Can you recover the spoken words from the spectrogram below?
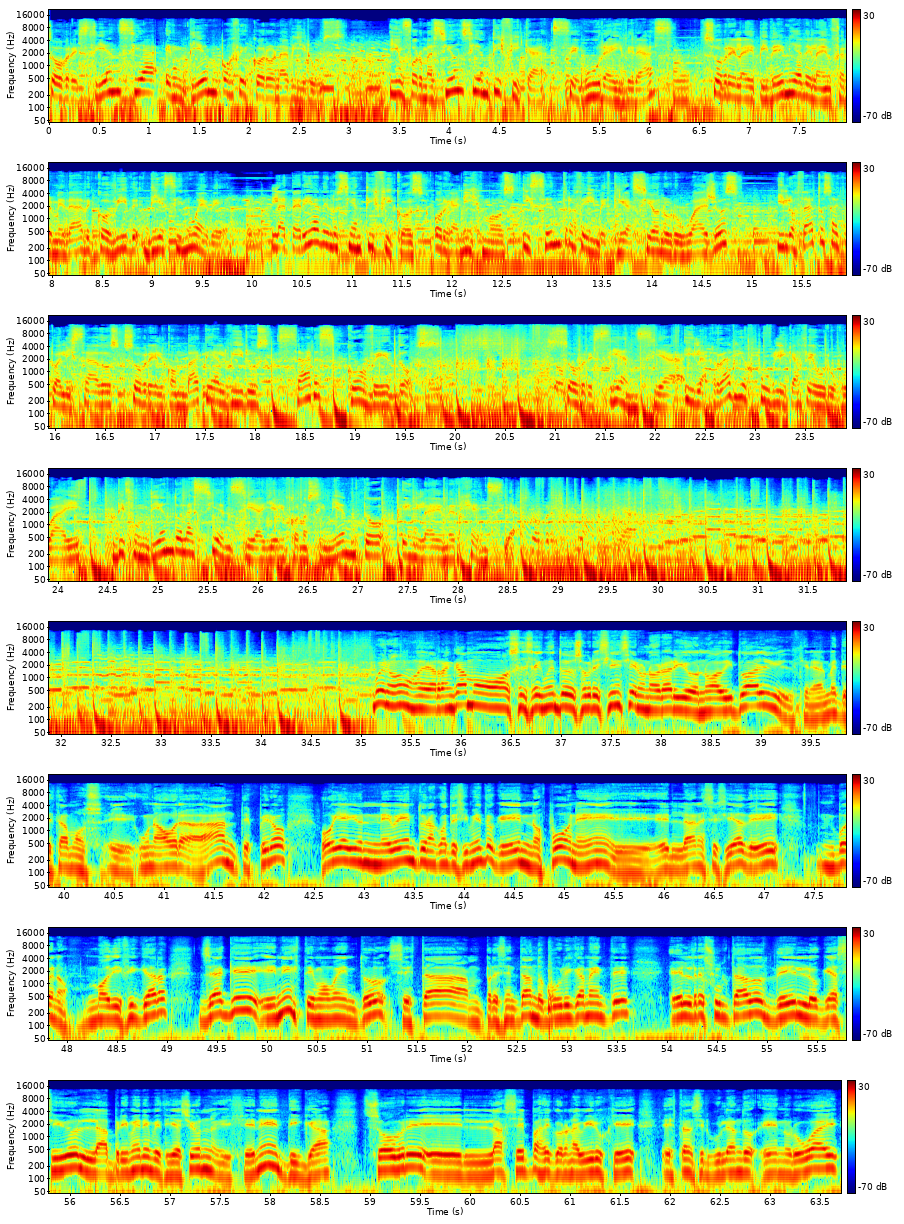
sobre ciencia en tiempos de coronavirus. Información científica segura y veraz sobre la epidemia de la enfermedad COVID-19. La tarea de los científicos, organismos y centros de investigación uruguayos y los datos actualizados sobre el combate al virus SARS-CoV-2 sobre ciencia y las radios públicas de Uruguay difundiendo la ciencia y el conocimiento en la emergencia. Bueno, eh, arrancamos el segmento de sobre ciencia en un horario no habitual. Generalmente estamos eh, una hora antes, pero hoy hay un evento, un acontecimiento que nos pone eh, en la necesidad de, bueno, modificar, ya que en este momento se está presentando públicamente el resultado de lo que ha sido la primera investigación genética sobre las cepas de coronavirus que están circulando en Uruguay.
